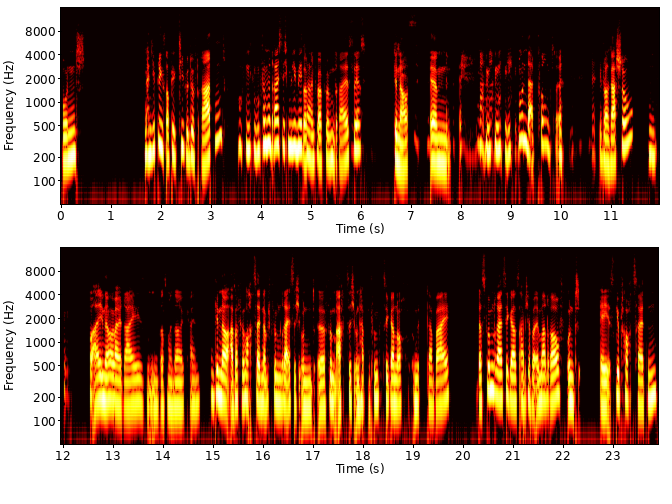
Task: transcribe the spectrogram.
und mein Lieblingsobjektiv, ihr dürft raten, 35 ist auf mm. jeden Fall 35. Genau. Ähm, 100 Punkte. Überraschung. Vor allem bei Reisen, dass man da kein. Genau, aber für Hochzeiten habe ich 35 und äh, 85 und habe einen 50er noch mit dabei. Das 35er habe ich aber immer drauf. Und ey, es gibt Hochzeiten,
